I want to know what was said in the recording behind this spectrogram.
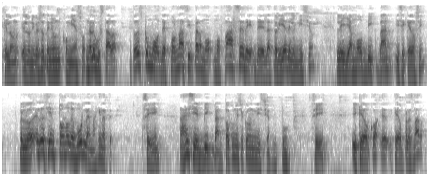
que el, universo tenía un comienzo, no le gustaba. Entonces, como de forma así para mo- mofarse de, la teoría del inicio, le llamó Big Bang y se quedó así. Pero lo- él lo decía en tono de burla, imagínate. Sí. Ay, sí, el Big Bang. Todo comenzó con un inicio. Y pum. Sí. Y quedó, eh, quedó plasmado.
